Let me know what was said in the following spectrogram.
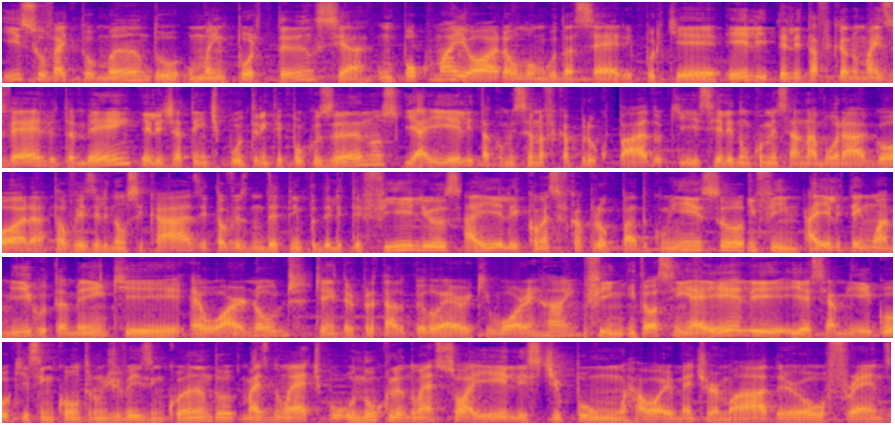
isso vai tomando uma importância um pouco maior ao longo da série, porque ele, ele tá ficando mais velho também, ele já tem, tipo, 30 e poucos anos, e aí ele tá começando a ficar preocupado que se ele não começar a namorar agora, talvez ele não se case, talvez não dê tempo dele ter filhos, aí ele começa a ficar preocupado com isso, enfim. Aí ele tem um amigo também que é o Arnold, que é interpretado pelo Eric Warrenheim. Enfim, então assim, é ele e esse amigo que se encontram de vez em quando, mas não é tipo, o núcleo não é só eles, tipo um How I Met Your Mother ou Friends,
